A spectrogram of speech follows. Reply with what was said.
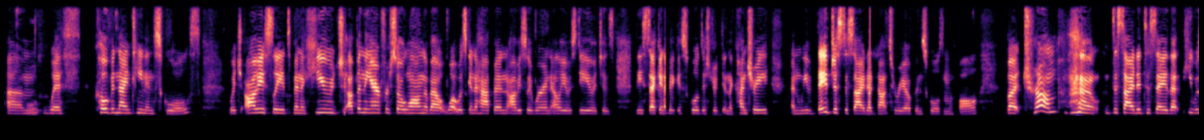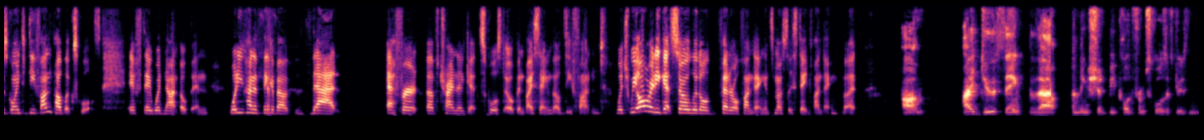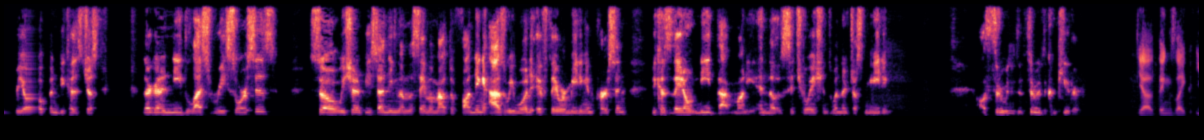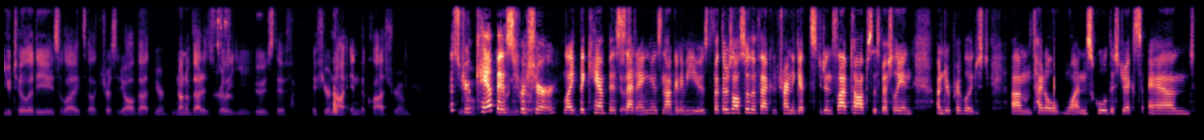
um, with COVID 19 in schools which obviously it's been a huge up in the air for so long about what was going to happen. Obviously, we're in LUSD, which is the second biggest school district in the country, and we they've just decided not to reopen schools in the fall. But Trump decided to say that he was going to defund public schools if they would not open. What do you kind of think about that effort of trying to get schools to open by saying they'll defund, which we already get so little federal funding. It's mostly state funding, but um, I do think that funding should be pulled from schools if schools reopen because just they're going to need less resources. So we shouldn't be sending them the same amount of funding as we would if they were meeting in person because they don't need that money in those situations when they're just meeting through the, through the computer. Yeah, things like utilities, lights, electricity, all of that. You're none of that is really used if if you're not in the classroom. It's true. Campus for sure. Like the campus yes, setting is not going to be used, but there's also the fact of trying to get students laptops, especially in underprivileged um, Title One school districts, and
